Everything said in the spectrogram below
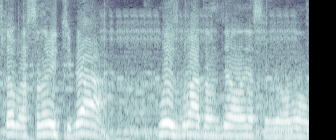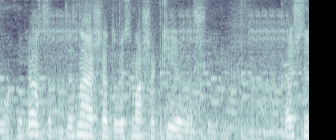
Чтобы остановить тебя, мы с братом сделали несколько головоломок. Мне кажется, ты знаешь это весьма шокирующий. Так что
